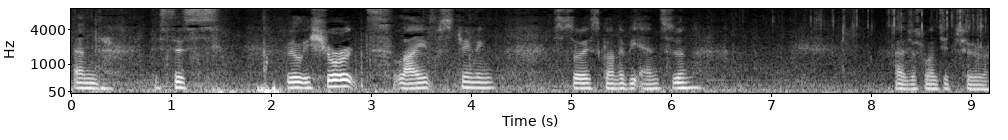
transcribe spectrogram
And this is really short live streaming so it's gonna be end soon i just wanted to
